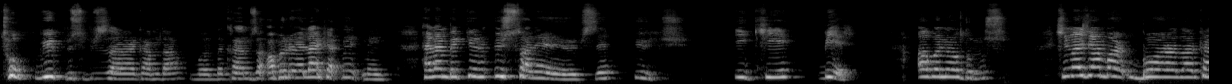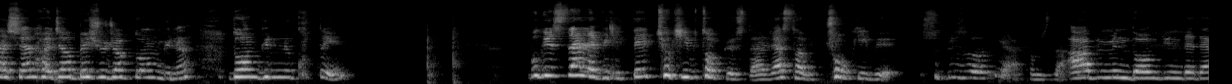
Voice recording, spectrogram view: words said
çok büyük bir sürpriz var arkamda. Bu arada kanalımıza abone ve like atmayı unutmayın. Hemen bekliyorum 3 saniye veriyorum size. 3, 2, 1. Abone oldunuz. Şimdi var bu arada arkadaşlar Hacı 5 Ocak doğum günü. Doğum gününü kutlayın. Bugün sizlerle birlikte çok iyi bir top göstereceğiz. Tabii çok iyi bir sürpriz vardı ya arkamızda. Abimin doğum gününde de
